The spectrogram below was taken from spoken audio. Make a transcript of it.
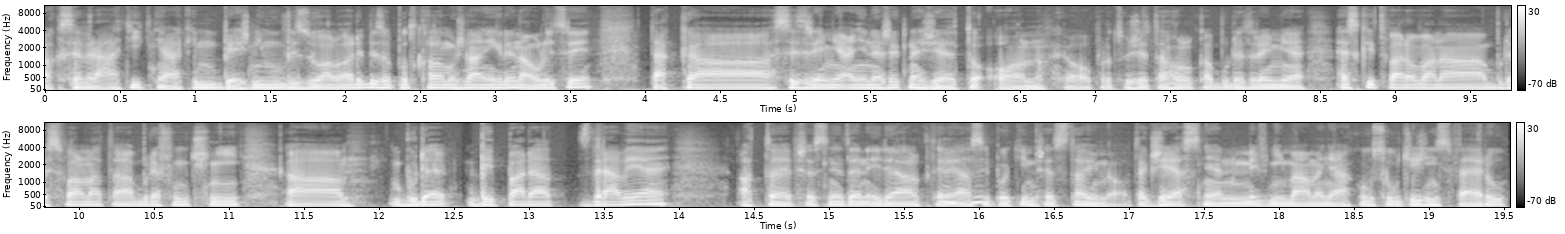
pak se vrátí k nějakému běžnému vizuálu. A kdyby se potkala možná někde na ulici, tak si zřejmě ani neřekne, že je to on, jo, protože ta holka bude zřejmě hezky tvarovaná, bude svalnatá, bude funkční a bude vypadat zdravě, a to je přesně ten ideál, který mm-hmm. já si mhm. pod tím představím. Jo. Takže jasně, my vnímáme nějakou soutěžní sféru,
